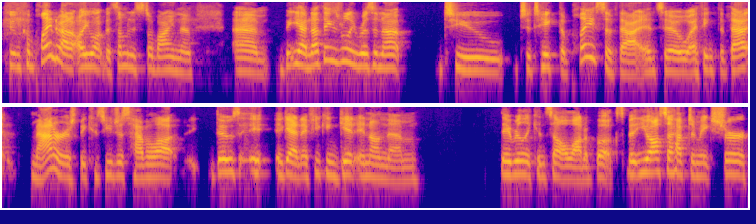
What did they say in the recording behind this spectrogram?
can complain about it all you want, but somebody's still buying them. Um, but yeah, nothing's really risen up to to take the place of that and so i think that that matters because you just have a lot those it, again if you can get in on them they really can sell a lot of books but you also have to make sure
